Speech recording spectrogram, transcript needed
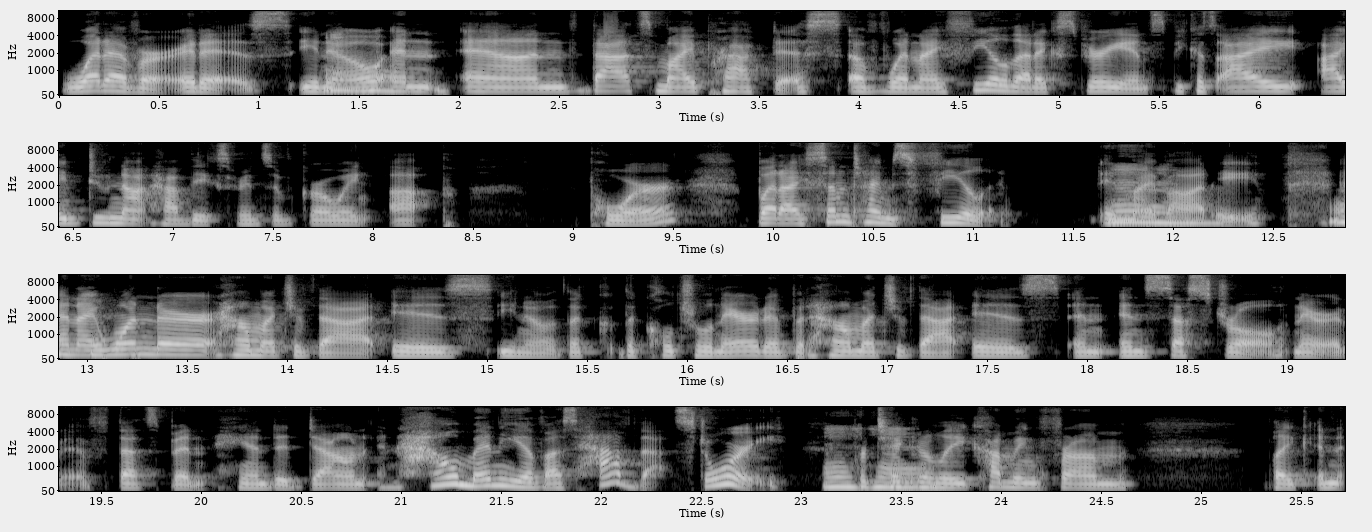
whatever it is you know mm-hmm. and and that's my practice of when i feel that experience because i i do not have the experience of growing up poor but i sometimes feel it in mm. my body okay. and i wonder how much of that is you know the the cultural narrative but how much of that is an ancestral narrative that's been handed down and how many of us have that story mm-hmm. particularly coming from like an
